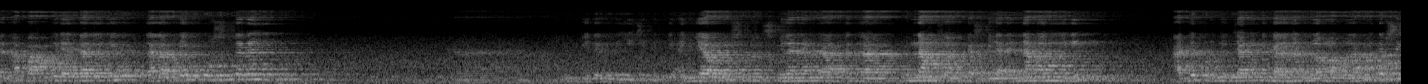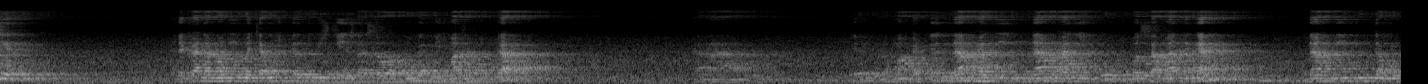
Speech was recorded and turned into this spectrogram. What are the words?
dan apa-apa di antaranya dalam tempoh sembilan hari. Bila fi sittati ayyam sembilan sembilan enam bukan sembilan enam hari ini ada perbincangan di kalangan ulama-ulama tafsir. Adakah nama ini macam kita tulis di salah seorang buku kami masa muda? Ya, ulama kata enam hari enam hari itu bersama dengan enam ribu tahun.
